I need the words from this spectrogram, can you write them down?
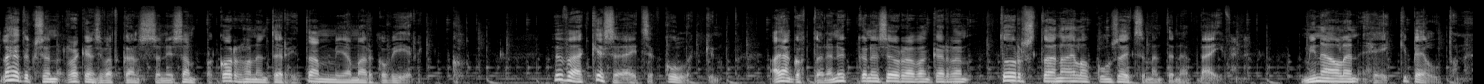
Lähetyksen rakensivat kanssani Samppa Korhonen, Terhi Tammi ja Marko Viirikko. Hyvää kesää itse kullekin. Ajankohtainen ykkönen seuraavan kerran torstaina elokuun seitsemäntenä päivänä. Minä olen Heikki Peltonen.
